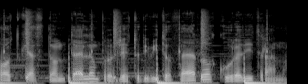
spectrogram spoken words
Podcast Don't Tell è un progetto di Vito Ferro a cura di Trama.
